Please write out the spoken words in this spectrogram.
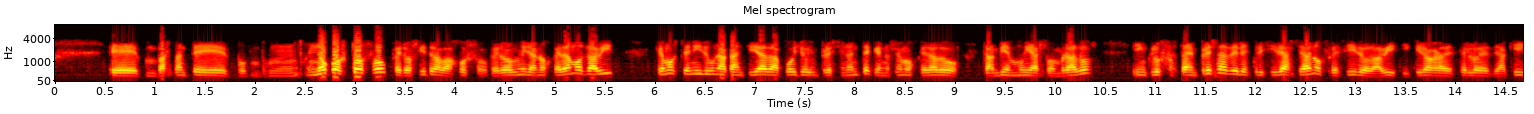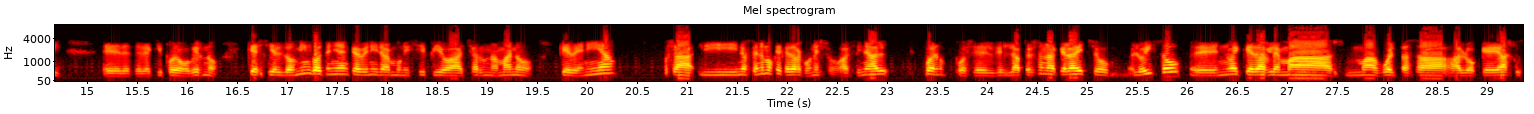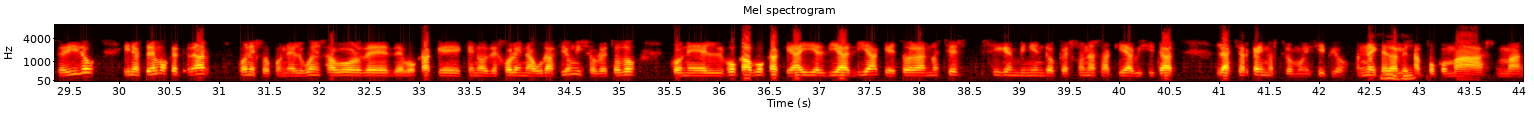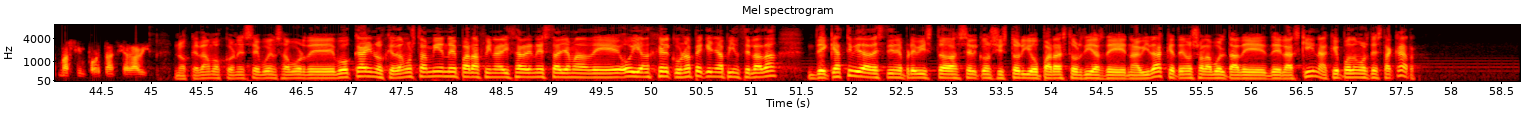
eh, bastante mm, no costoso pero sí trabajoso. Pero mira nos quedamos David que hemos tenido una cantidad de apoyo impresionante que nos hemos quedado también muy asombrados. Incluso hasta empresas de electricidad se han ofrecido David y quiero agradecerlo desde aquí eh, desde el equipo de gobierno que si el domingo tenían que venir al municipio a echar una mano que venían o sea, y nos tenemos que quedar con eso. Al final, bueno, pues la persona que lo ha hecho lo hizo, eh, no hay que darle más, más vueltas a, lo que ha sucedido y nos tenemos que quedar con eso, con el buen sabor de, boca que, que, nos dejó la inauguración y sobre todo con el boca a boca que hay el día a día, que todas las noches siguen viniendo personas aquí a visitar la charca y nuestro municipio. No hay que darle tampoco más, más, más, importancia, David. Nos quedamos con ese buen sabor de boca y nos quedamos también eh, para finalizar en esta llamada de hoy, Ángel, con una pequeña pincelada de qué actividades tiene previstas el consistorio para estos días de Navidad que tenemos a la vuelta de, de la esquina. ¿Qué podemos destacar?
